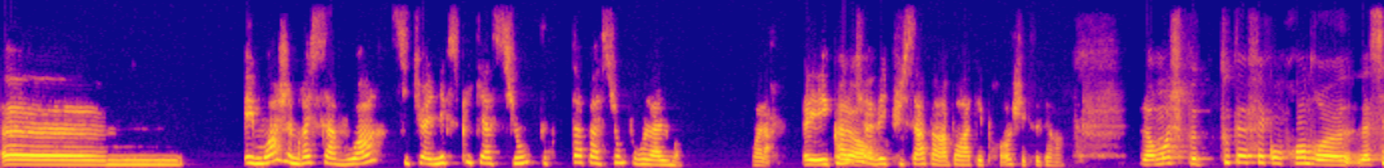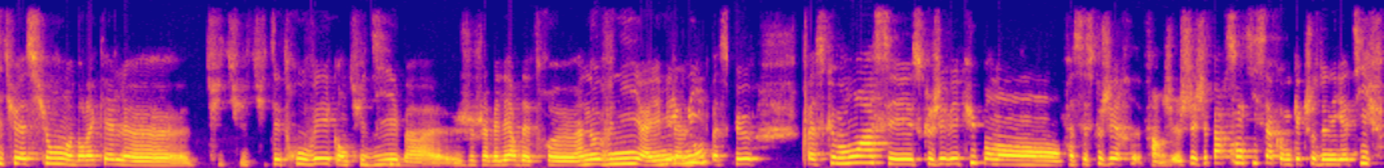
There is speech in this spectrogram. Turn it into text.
Euh, et moi, j'aimerais savoir si tu as une explication pour ta passion pour l'allemand. Voilà. Et comment Alors- tu as vécu ça par rapport à tes proches, etc. Alors moi, je peux tout à fait comprendre euh, la situation dans laquelle euh, tu tu- tu t'es trouvé quand tu dis, bah, j'avais l'air d'être euh, un ovni à aimer l'allemand oui. parce que parce que moi, c'est ce que j'ai vécu pendant, enfin c'est ce que j'ai, enfin j'ai j'ai pas ressenti ça comme quelque chose de négatif.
